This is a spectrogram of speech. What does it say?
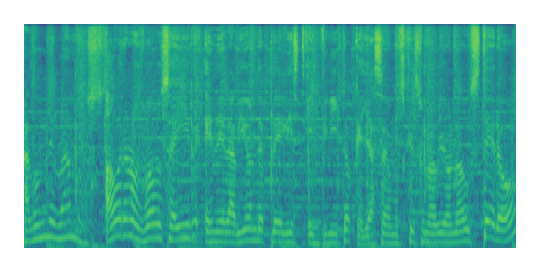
¿a dónde vamos? Ahora nos vamos a ir en el avión de Playlist Infinito, que ya sabemos que es un avión austero,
